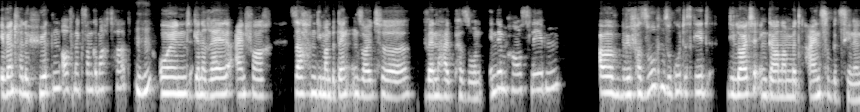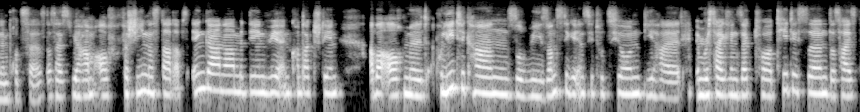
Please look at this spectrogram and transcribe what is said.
eventuelle Hürden aufmerksam gemacht hat mhm. und generell einfach Sachen, die man bedenken sollte, wenn halt Personen in dem Haus leben. Aber wir versuchen, so gut es geht, die Leute in Ghana mit einzubeziehen in den Prozess. Das heißt, wir haben auch verschiedene Startups in Ghana, mit denen wir in Kontakt stehen, aber auch mit Politikern sowie sonstige Institutionen, die halt im Recycling-Sektor tätig sind. Das heißt,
